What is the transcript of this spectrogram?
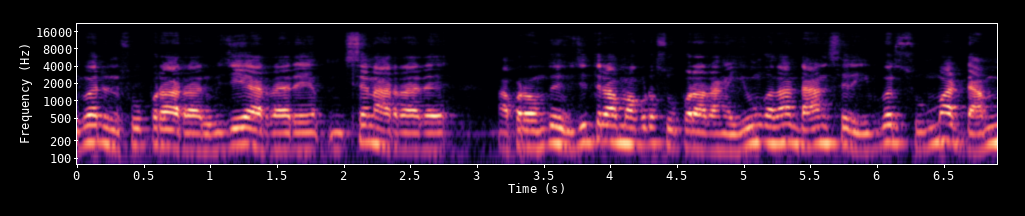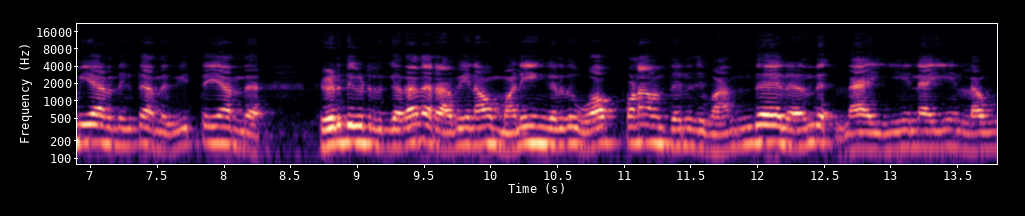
இவர் சூப்பராக ஆடுறாரு விஜய் ஆடுறாரு நிஷன் ஆடுறாரு அப்புறம் வந்து விசித்ராமா கூட சூப்பராக ஆடுறாங்க. இவங்க தான் டான்ஸர் இவர் சும்மா டம்மியாக இருந்துக்கிட்டு அந்த வீட்டையே அந்த கெடுத்துக்கிட்டு இருக்கதா அந்த ரவீனாவும் மணிங்கிறது ஓப்பனாக அவன் தெரிஞ்சு வந்ததுலேருந்து லைன் லவ்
